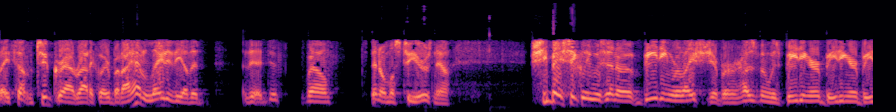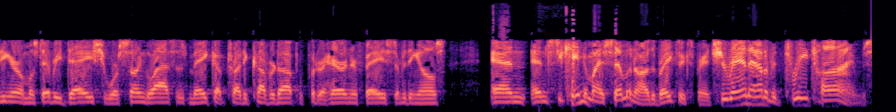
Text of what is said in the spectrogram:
say something too grad radical, but I had a lady the other. The, well, it's been almost two years now. She basically was in a beating relationship. Her husband was beating her, beating her, beating her almost every day. She wore sunglasses, makeup, tried to cover it up, put her hair in her face, everything else. And and she came to my seminar, the Breakthrough Experience. She ran out of it three times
